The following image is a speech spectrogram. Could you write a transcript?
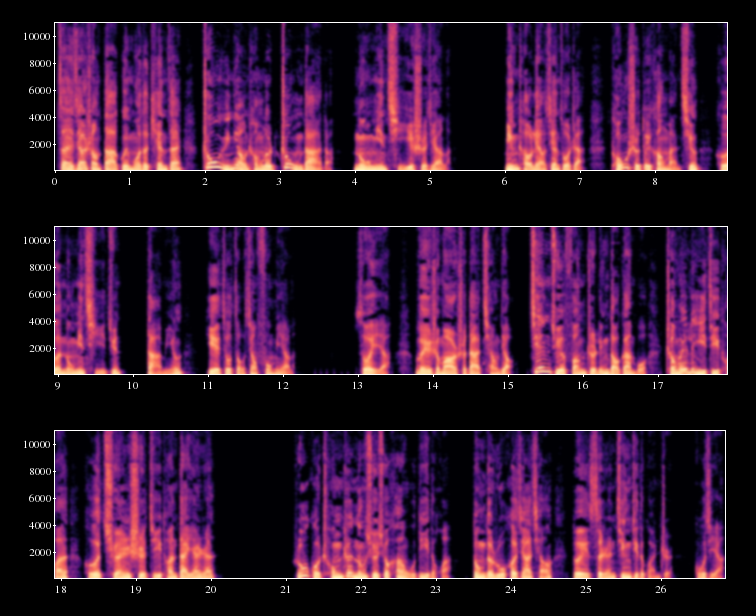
再加上大规模的天灾，终于酿成了重大的农民起义事件了。明朝两线作战，同时对抗满清和农民起义军。大明也就走向覆灭了。所以啊，为什么二十大强调坚决防止领导干部成为利益集团和权势集团代言人？如果崇祯能学学汉武帝的话，懂得如何加强对私人经济的管制，估计啊，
